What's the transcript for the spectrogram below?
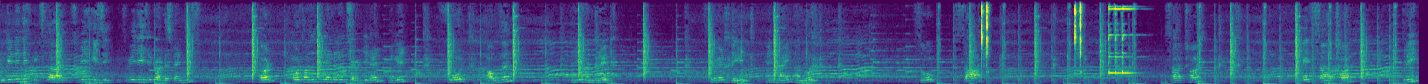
you getting this it's uh, it's very easy. It's very easy to understand this. Third 4379 again 4300 17 and 9 unknown so sa sachon okay sachon 3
